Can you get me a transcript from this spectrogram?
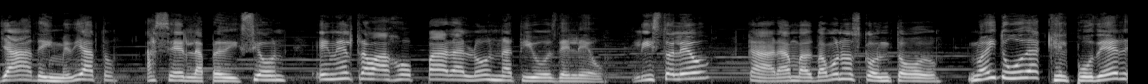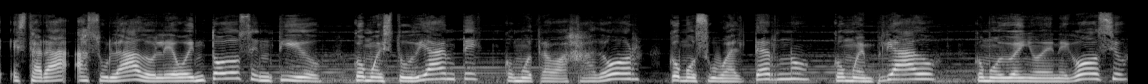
ya de inmediato a hacer la predicción en el trabajo para los nativos de Leo. ¿Listo, Leo? Carambas, vámonos con todo. No hay duda que el poder estará a su lado, Leo, en todo sentido como estudiante, como trabajador, como subalterno, como empleado, como dueño de negocio,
